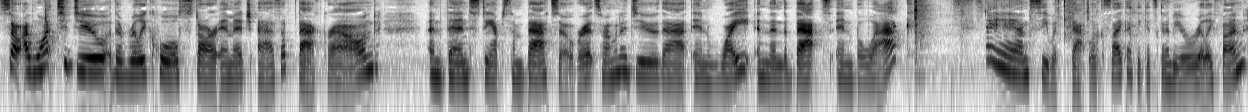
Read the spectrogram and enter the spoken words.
So I want to do the really cool star image as a background and then stamp some bats over it. So I'm gonna do that in white and then the bats in black and see what that looks like. I think it's gonna be really fun.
